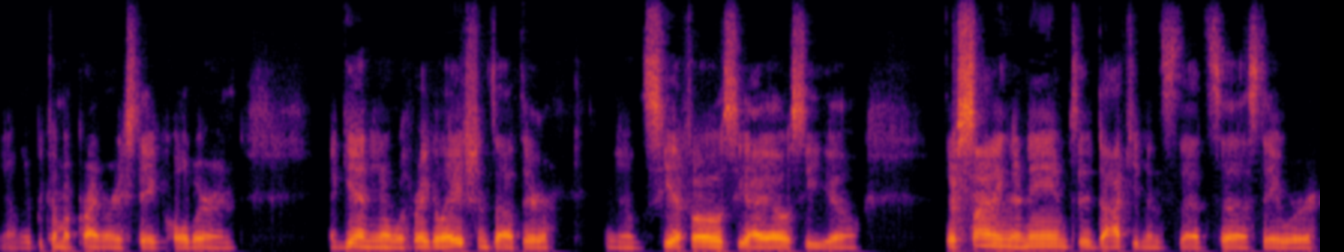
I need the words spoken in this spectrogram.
you know they've become a primary stakeholder. And again you know with regulations out there you know cfo cio ceo they're signing their name to documents that uh, say we're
